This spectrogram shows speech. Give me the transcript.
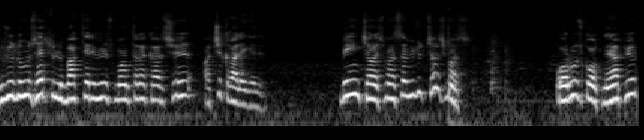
Vücudumuz her türlü bakteri, virüs, mantara karşı açık hale gelir. Beyin çalışmazsa vücut çalışmaz. Ormuz Gold ne yapıyor?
